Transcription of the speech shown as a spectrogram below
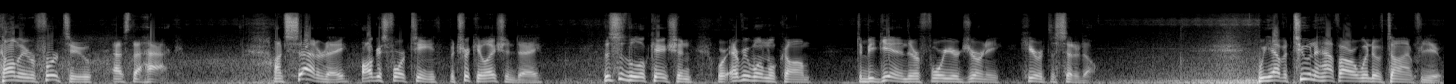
commonly referred to as the HAC. On Saturday, August 14th, Matriculation Day, this is the location where everyone will come to begin their four-year journey here at the Citadel. We have a two and a half hour window of time for you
